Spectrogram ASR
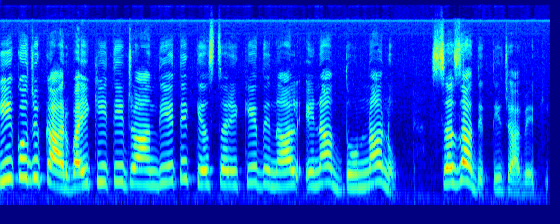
ਕੀ ਕੁਝ ਕਾਰਵਾਈ ਕੀਤੀ ਜਾਂਦੀ ਹੈ ਤੇ ਕਿਸ ਤਰੀਕੇ ਦੇ ਨਾਲ ਇਹਨਾਂ ਦੋਨਾਂ ਨੂੰ ਸਜ਼ਾ ਦਿੱਤੀ ਜਾਵੇਗੀ।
